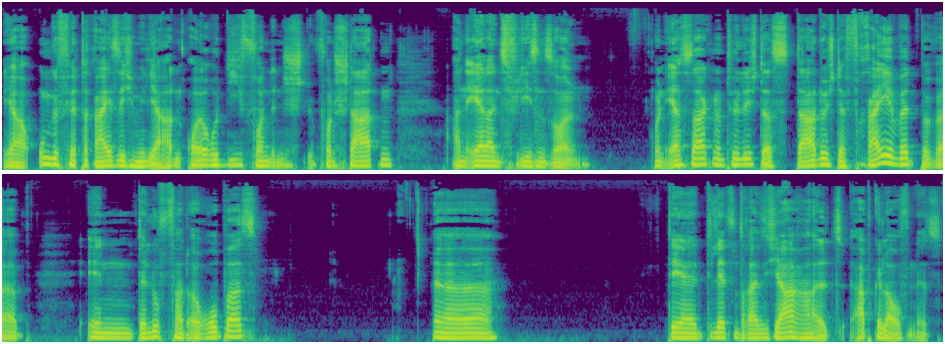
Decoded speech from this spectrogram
ja ungefähr 30 Milliarden Euro, die von den von Staaten an Airlines fließen sollen. Und er sagt natürlich, dass dadurch der freie Wettbewerb in der Luftfahrt Europas äh, der die letzten 30 Jahre halt abgelaufen ist,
